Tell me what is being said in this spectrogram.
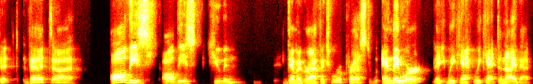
that that uh, all these all these human demographics were oppressed, and they were. They, we can't we can't deny that.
